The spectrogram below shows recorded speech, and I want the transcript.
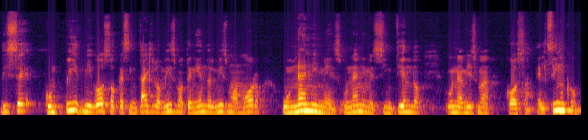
dice, cumplid mi gozo, que sintáis lo mismo, teniendo el mismo amor, unánimes, unánimes, sintiendo una misma cosa. El 5,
